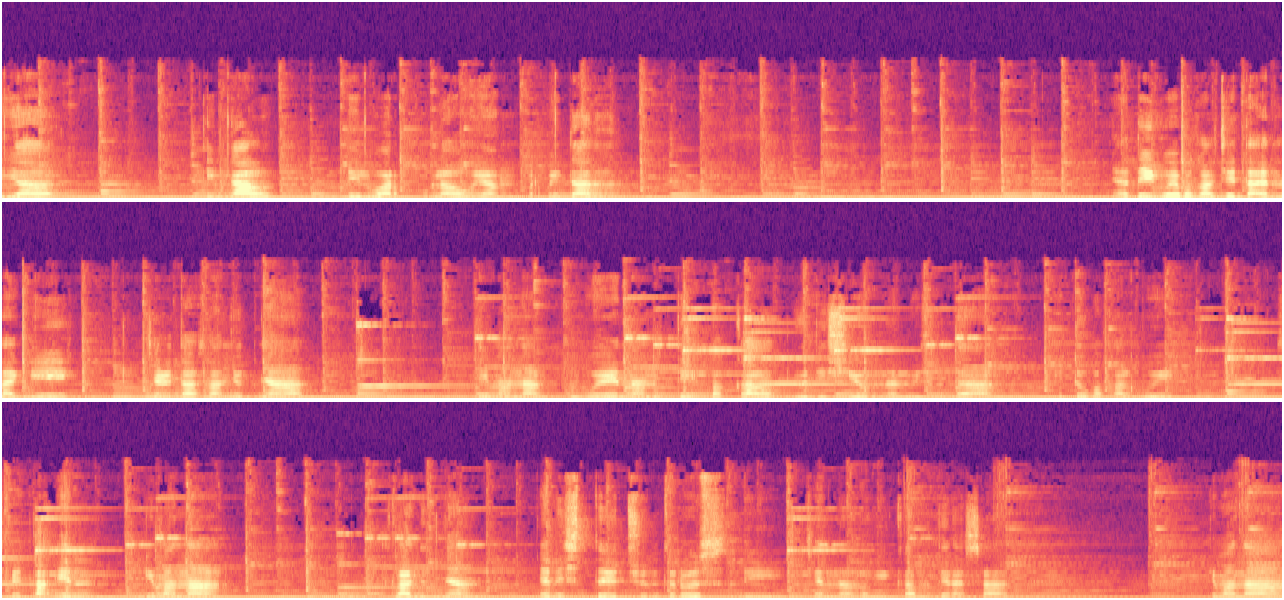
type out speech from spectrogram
dia tinggal di luar pulau yang berbeda dengan jadi gue bakal ceritain lagi cerita selanjutnya di mana gue nanti bakal yudisium dan wisuda. Itu bakal gue ceritain gimana selanjutnya. Jadi stay tune terus di channel Logika Mati Rasa di mana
